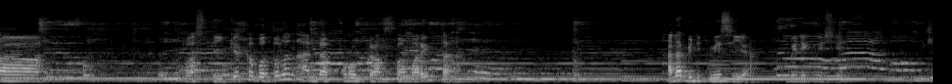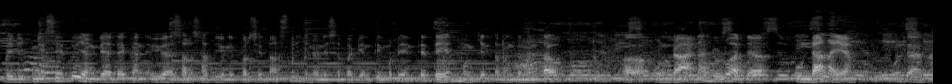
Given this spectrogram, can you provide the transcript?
eh, kelas 3 kebetulan ada program pemerintah. Ada bidik misi ya. Bidik misi. Bidik misi itu yang diadakan UIA salah satu universitas di Indonesia bagian timur di NTT mungkin teman-teman tahu eh, Undana dulu ada Undana ya? Undana.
